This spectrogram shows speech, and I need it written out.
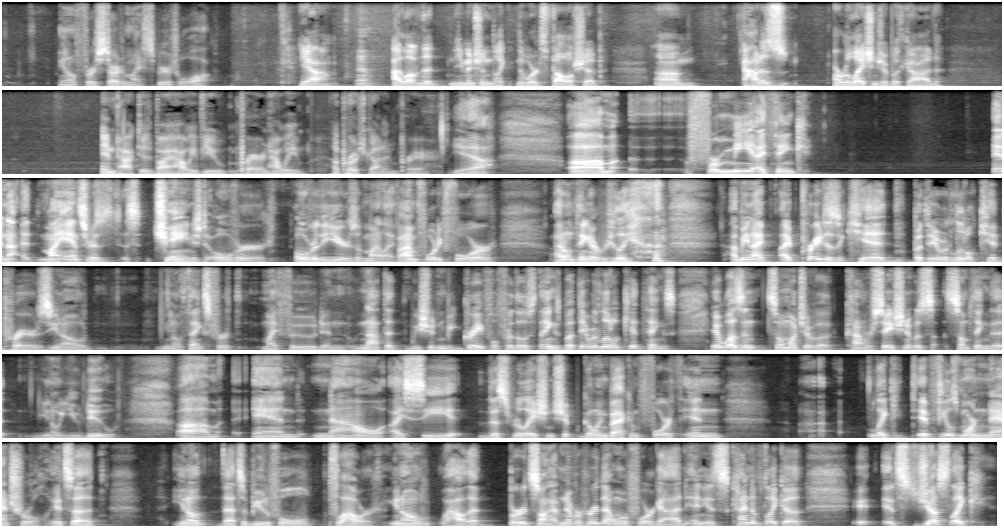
you know first started my spiritual walk Yeah, yeah I love that you mentioned like the words fellowship. Um, how does our relationship with God impacted by how we view prayer and how we approach God in prayer? Yeah. Um, for me, I think, and I, my answer has changed over over the years of my life. I'm 44. I don't think I really. I mean, I, I prayed as a kid, but they were little kid prayers. You know, you know, thanks for my food, and not that we shouldn't be grateful for those things, but they were little kid things. It wasn't so much of a conversation; it was something that you know you do. Um, and now I see this relationship going back and forth in uh, like it feels more natural. It's a you know that's a beautiful flower. You know, wow, that bird song I've never heard that one before, God. And it's kind of like a it, it's just like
